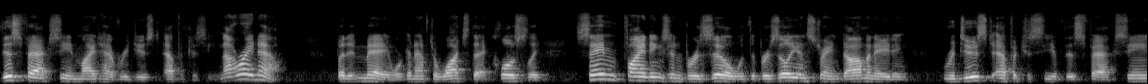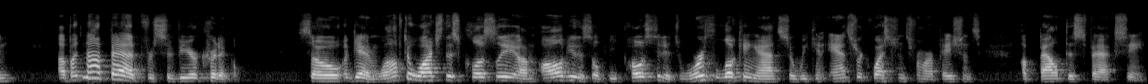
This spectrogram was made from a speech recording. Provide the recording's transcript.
this vaccine might have reduced efficacy. Not right now, but it may. We're going to have to watch that closely. Same findings in Brazil with the Brazilian strain dominating reduced efficacy of this vaccine, uh, but not bad for severe critical. So again, we'll have to watch this closely. Um, all of you, this will be posted. It's worth looking at so we can answer questions from our patients about this vaccine.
